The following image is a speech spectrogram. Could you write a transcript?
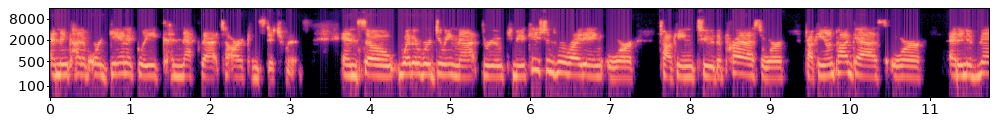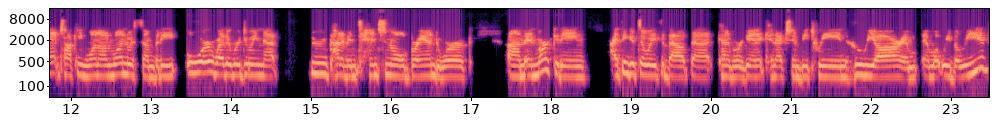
and then kind of organically connect that to our constituents. And so whether we're doing that through communications we're writing or talking to the press or talking on podcasts or at an event talking one-on-one with somebody or whether we're doing that through kind of intentional brand work um, and marketing, I think it's always about that kind of organic connection between who we are and, and what we believe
